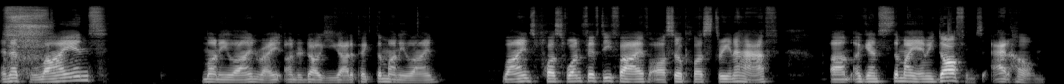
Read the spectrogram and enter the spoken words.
and that's Lions money line, right? Underdog, you got to pick the money line. Lions plus 155, also plus three and a half um, against the Miami Dolphins at home.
